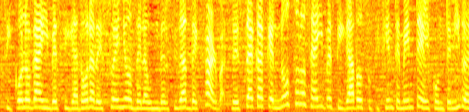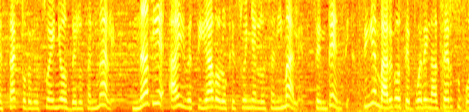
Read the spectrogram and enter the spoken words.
psicóloga e investigadora de sueños de la Universidad de Harvard, destaca que no solo se ha investigado suficientemente el contenido exacto de los sueños de los animales, nadie ha investigado lo que sueñan los animales, sentencia. Sin embargo, se pueden hacer suposiciones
